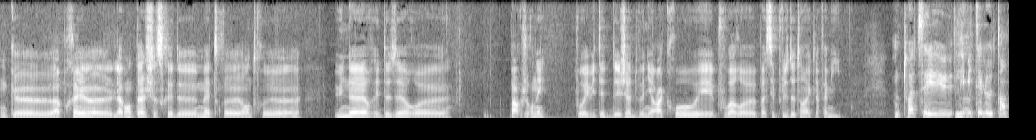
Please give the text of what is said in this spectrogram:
Donc, euh, après, euh, l'avantage ce serait de mettre euh, entre euh, une heure et deux heures euh, par journée pour éviter de- déjà de devenir accro et pouvoir euh, passer plus de temps avec la famille. Donc toi, c'est limiter le temps.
